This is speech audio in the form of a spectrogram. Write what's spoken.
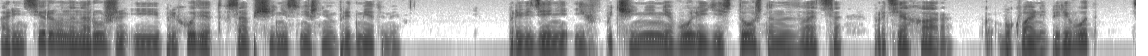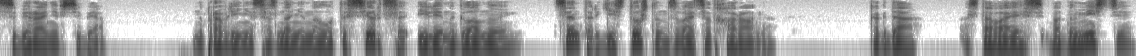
ориентированы наружу и приходят в сообщение с внешними предметами. Приведение их в подчинение воле есть то, что называется пратьяхара, буквальный перевод «собирание в себя». Направление сознания на лотос сердца или на головной центр есть то, что называется адхарана. Когда, оставаясь в одном месте,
